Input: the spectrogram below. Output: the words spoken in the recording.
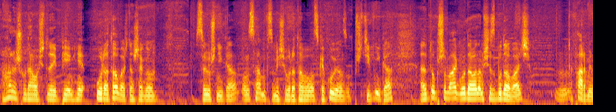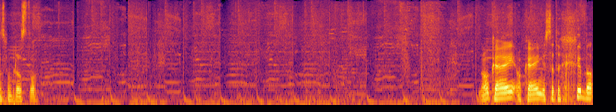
Ależ udało się tutaj pięknie uratować naszego sojusznika. On sam w sumie się uratował odskakując od przeciwnika, ale tą przewagę udało nam się zbudować, mm, farmiąc po prostu. Okej, okej, niestety chyba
